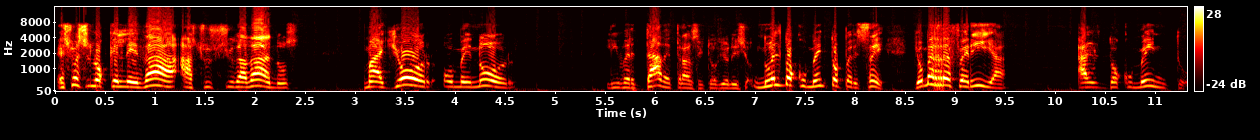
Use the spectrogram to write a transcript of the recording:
Eso es lo que le da a sus ciudadanos mayor o menor libertad de tránsito, Dionisio. No el documento per se. Yo me refería al documento,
